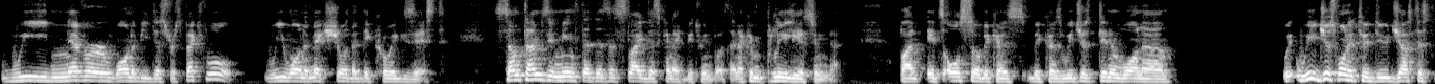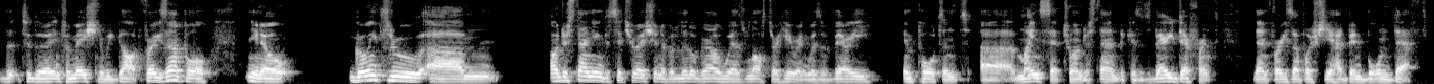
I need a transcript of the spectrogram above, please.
we never want to be disrespectful. We want to make sure that they coexist. Sometimes it means that there's a slight disconnect between both, and I completely assume that. But it's also because because we just didn't want to. We, we just wanted to do justice to the, to the information we got. For example, you know, going through um, understanding the situation of a little girl who has lost her hearing was a very important uh, mindset to understand because it's very different than, for example, if she had been born deaf.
